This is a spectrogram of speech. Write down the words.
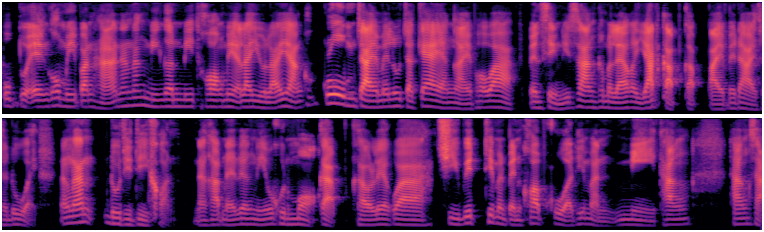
ปุ๊บตัวเองก็มีปัญหาทั้งทั้งมีเงินมีทองมีอะไรอยู่หลายอย่างก็กลุ้มใจไม่รู้จะแก้ยังไง เพราะว่าเป็นสิ่งที่สร้างขึ้นมาแล้วก็ยัดกลับกลับไปไม่ได้ซะด้วย ดังนั้นดูดีๆก่อนนะครับในเรื่องนี้ว่าคุณเหมาะกับเขาเรียกว่าชีวิตที่มันเป็นครอบครัวที่มันมีทั้งทั้งสา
